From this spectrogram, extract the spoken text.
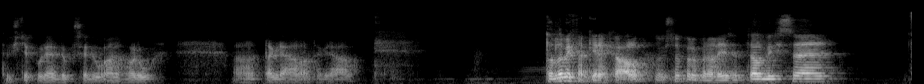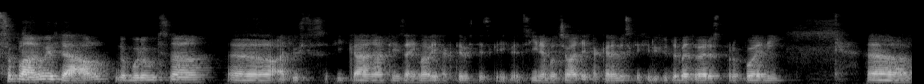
to ještě půjde dopředu a nahoru a tak dále a tak dále. Tohle bych taky nechal, už jsme probrali. Zeptal bych se, co plánuješ dál do budoucna, eh, ať už se týká nějakých zajímavých aktivistických věcí, nebo třeba těch akademických, když u tebe to je dost propojený. Eh,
